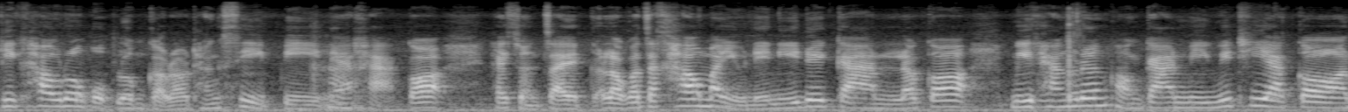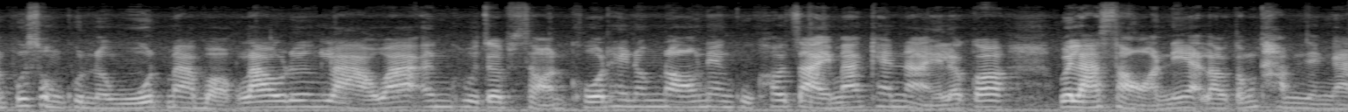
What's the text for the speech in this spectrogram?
ที่เข้าร่วมอบรมกับเราทั้ง 4 ปีเนี่ยค่ะ ก็ใครสนใจเราก็จะเข้ามาอยู่ในนี้ด้วยกัน แล้วก็มีทั้งเรื่องของการมีวิทยากรผู้ทรงคุณวุฒิมาบอกเล่าเรื่องราวว่าเออครูจะสอนโค้ดให้น้องๆเนี่ยครูเข้าใจมากแค่ไหน แล้วก็เวลาสอนเนี่ยเราต้องทำยังไง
